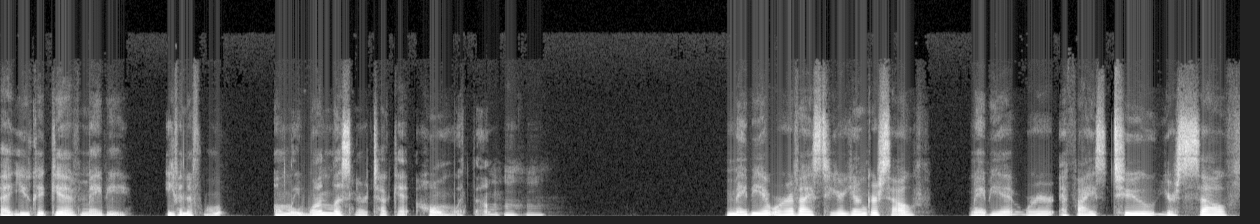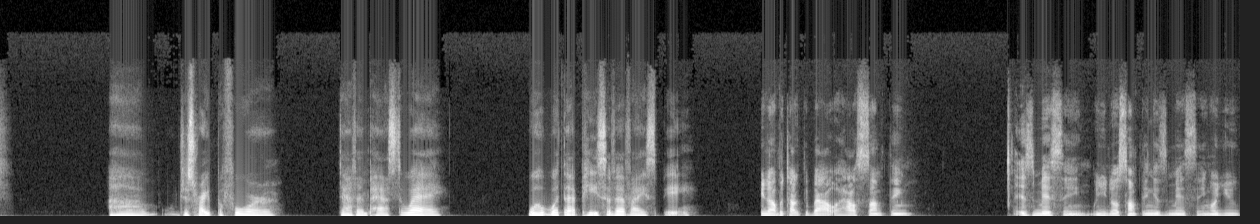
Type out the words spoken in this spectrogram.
that you could give, maybe even if w- only one listener took it home with them, Mm-hmm. maybe it were advice to your younger self, maybe it were advice to yourself, um, just right before Devin passed away. What would that piece of advice be? You know, we talked about how something is missing. When you know something is missing, or you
